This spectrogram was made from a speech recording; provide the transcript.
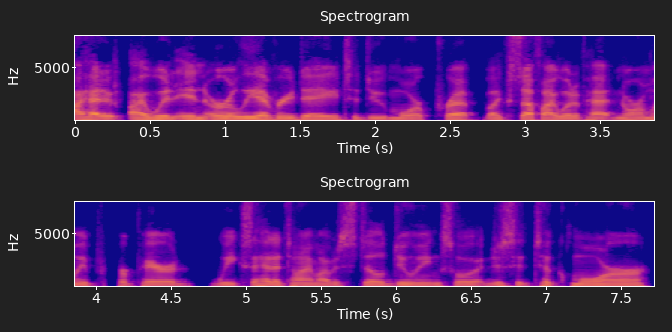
I had I went in early every day to do more prep, like stuff I would have had normally prepared weeks ahead of time. I was still doing, so it just it took more.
